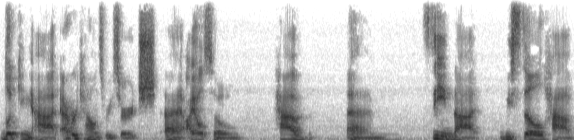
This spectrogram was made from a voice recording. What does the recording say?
looking at Everytown's research uh, i also have um, seen that we still have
